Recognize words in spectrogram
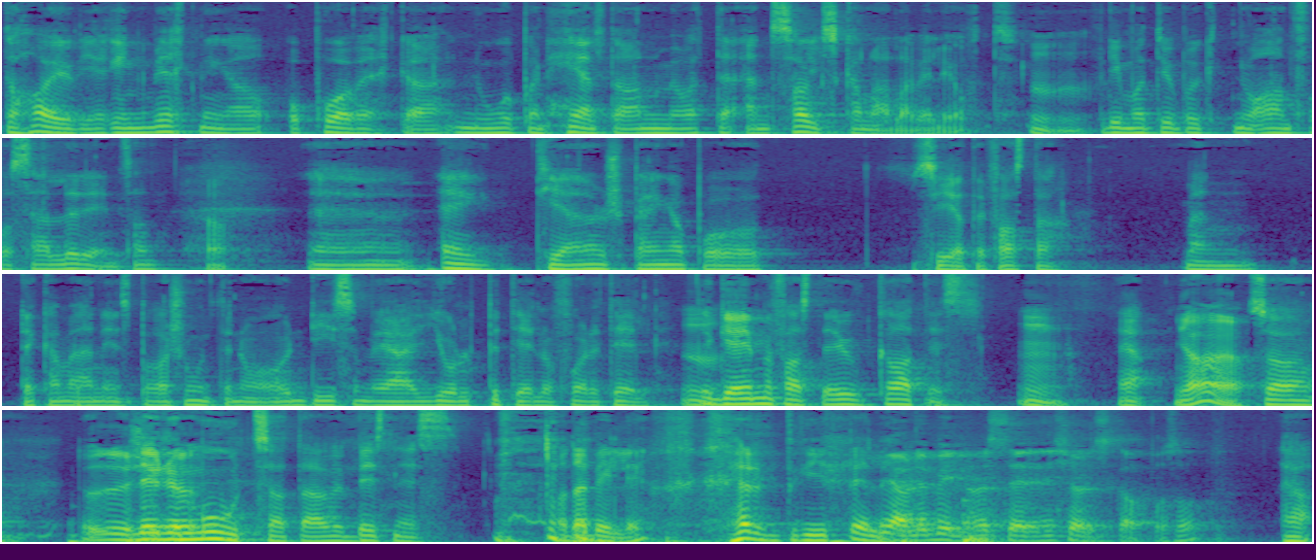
Da har jo vi ringvirkninger og påvirker noe på en helt annen måte enn salgskanaler ville gjort. For de måtte jo brukt noe annet for å selge det inn. sant? Mm. Ja. Eh, jeg tjener jo ikke penger på å si at jeg faster, men det kan være en inspirasjon til noe, og de som vi har hjulpet til å få det til. Det gøy med fast er jo gratis. Mm. Ja. Ja, ja. Så det er jo det motsatte av business. Og det er billig. det er dritbillig. Jævlig billig når du ser inn i kjøleskapet og sånn. Ja.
